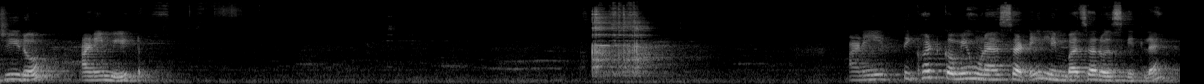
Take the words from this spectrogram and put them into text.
जिरं आणि मीठ. आणि तिखट कमी होण्यासाठी लिंबाचा रस घेतला आहे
